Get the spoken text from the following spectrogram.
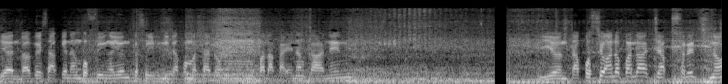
Yan, bagay sa akin ang buffet ngayon kasi hindi na ako masyadong palakain ng kanin. Yun, tapos yung ano pala, Jack's Ridge, no?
